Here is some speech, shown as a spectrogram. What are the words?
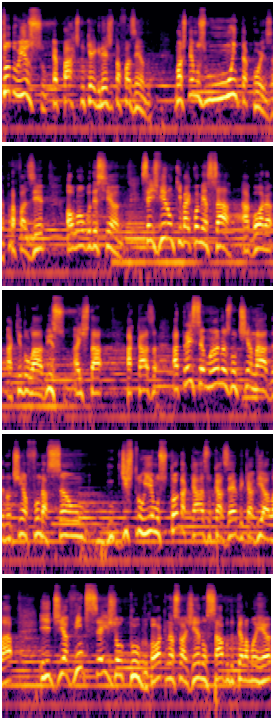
Tudo isso é parte do que a igreja está fazendo. Nós temos muita coisa para fazer ao longo desse ano. Vocês viram que vai começar agora aqui do lado, isso? Aí está a casa. Há três semanas não tinha nada, não tinha fundação. Destruímos toda a casa, o casebre que havia lá. E dia 26 de outubro, coloque na sua agenda, um sábado pela manhã,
